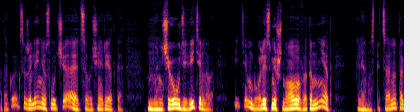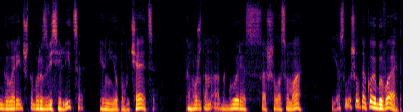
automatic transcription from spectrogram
такое, к сожалению, случается очень редко, но ничего удивительного, и тем более смешного в этом нет. Или она специально так говорит, чтобы развеселиться, и у нее получается? А может, она от горя сошла с ума? — я слышал, такое бывает.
